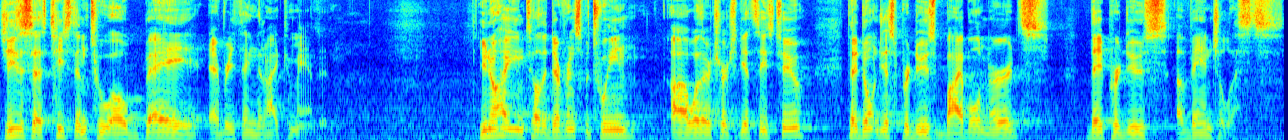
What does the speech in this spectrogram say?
Jesus says, teach them to obey everything that I commanded. You know how you can tell the difference between uh, whether a church gets these two? They don't just produce Bible nerds, they produce evangelists.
